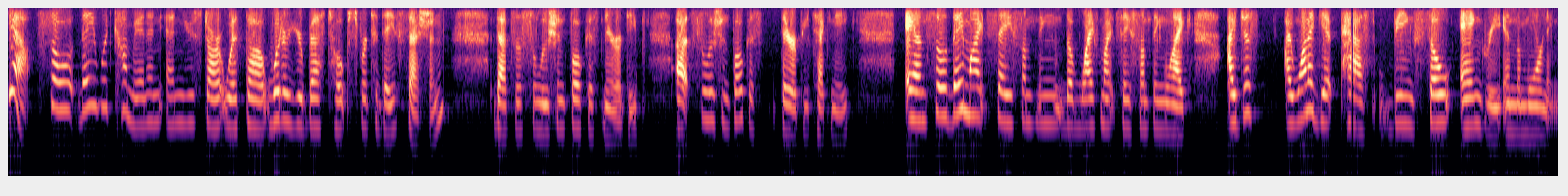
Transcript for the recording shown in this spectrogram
Yeah, so they would come in and, and you start with uh, what are your best hopes for today's session? That's a solution focused narrative, uh, solution focused therapy technique. And so they might say something, the wife might say something like, I just I want to get past being so angry in the morning.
